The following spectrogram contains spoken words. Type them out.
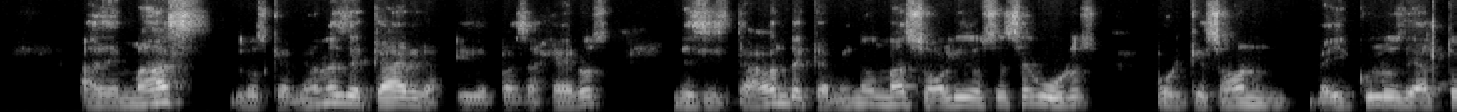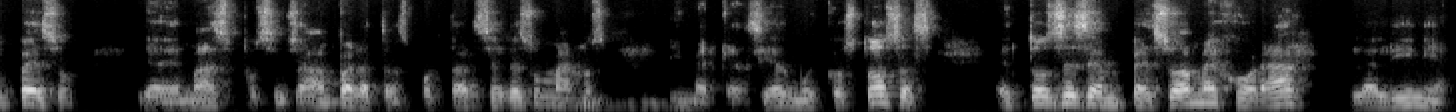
Además, los camiones de carga y de pasajeros necesitaban de caminos más sólidos y seguros porque son vehículos de alto peso y además pues se usaban para transportar seres humanos y mercancías muy costosas. Entonces empezó a mejorar la línea.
